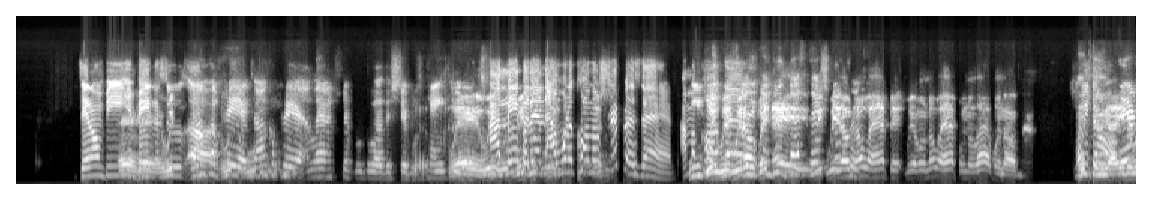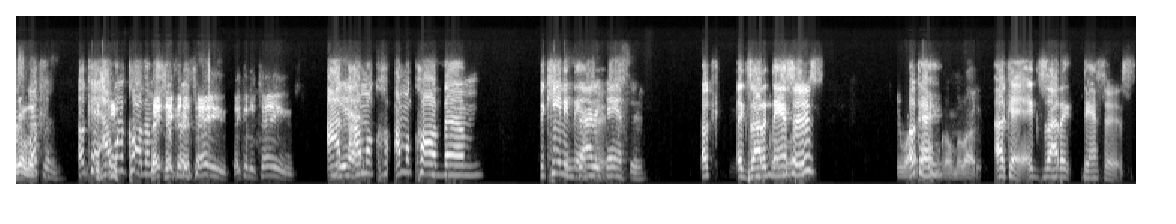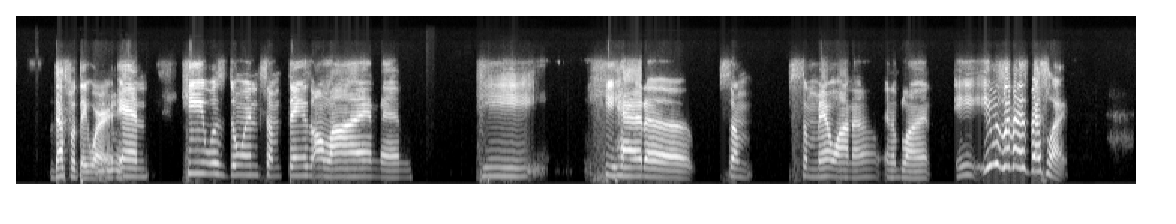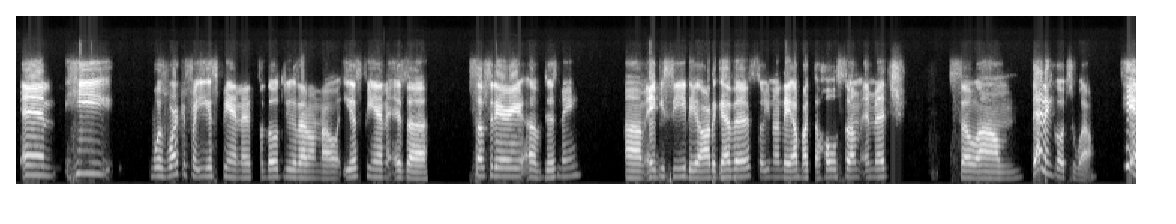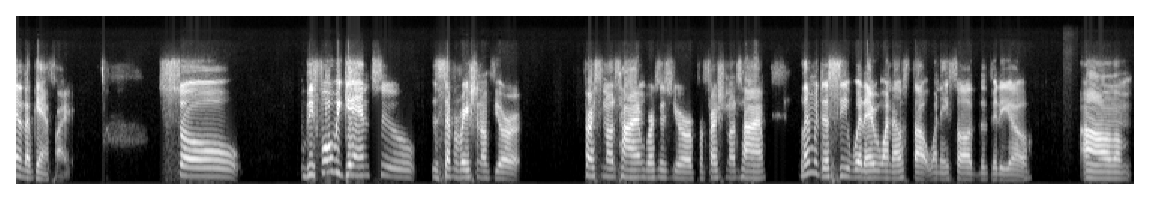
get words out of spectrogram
They don't be Hey, in bathing hey, we- suits. Don't uh, compare, we- don't compare Atlanta strippers with other strippers. Can't do Wait, that. we- I mean, we- but then we- I wouldn't call them strippers. Then I'm gonna You call We, them. we don't. We, hey, we, we don't know what happened. We don't know what happened when the live went off. Now We don't. got They're Cinderella. Okay, I want to call them They, they could have changed. They could have changed. I, Yeah. I'm gonna I'm gonna call them bikini Exotic dancers. dancers. Exotic Oh, right. dancers. Erotic. Okay. I'm erotic. Okay, exotic dancers. That's what they were. Mhm. And he was doing some things online and he he had uh some some marijuana in a blunt. He he was living his best life. And he was working for ESPN. And for those of you that don't know, ESPN is a subsidiary of Disney. Um, ABC, they all together. So you know they are about the wholesome image. So um that didn't go too well. He ended up getting fired. So before we get into the separation of your personal time versus your professional time, let me just see what everyone else thought when they saw the video. Um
